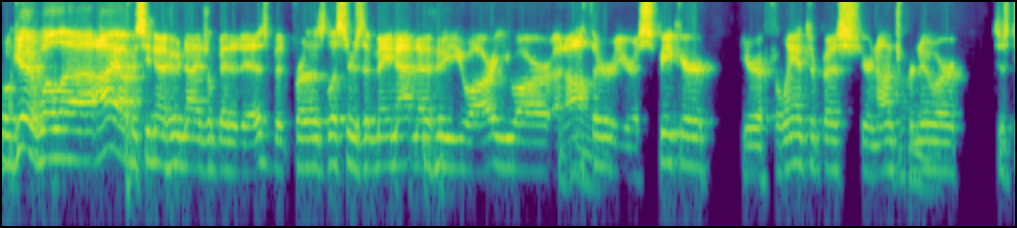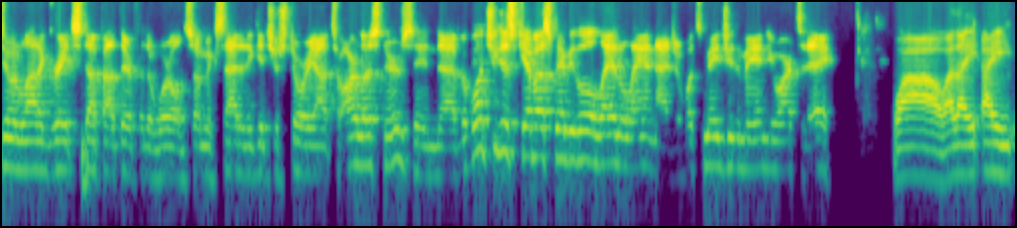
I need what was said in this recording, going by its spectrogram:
well, good. Well, uh, I obviously know who Nigel Bennett is, but for those listeners that may not know who you are, you are an mm-hmm. author, you're a speaker, you're a philanthropist, you're an entrepreneur. Mm-hmm just doing a lot of great stuff out there for the world. So I'm excited to get your story out to our listeners. And uh, but why don't you just give us maybe a little lay of the land, Nigel? What's made you the man you are today? Wow, well, I I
